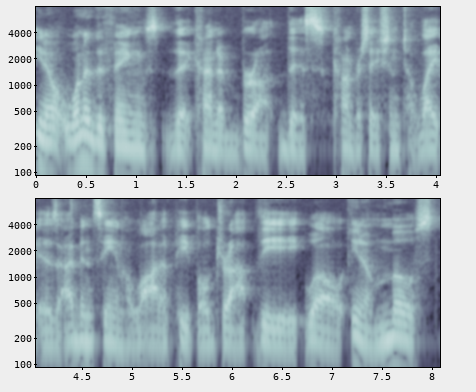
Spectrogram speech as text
you know, one of the things that kind of brought this conversation to light is I've been seeing a lot of people drop the, well, you know, most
